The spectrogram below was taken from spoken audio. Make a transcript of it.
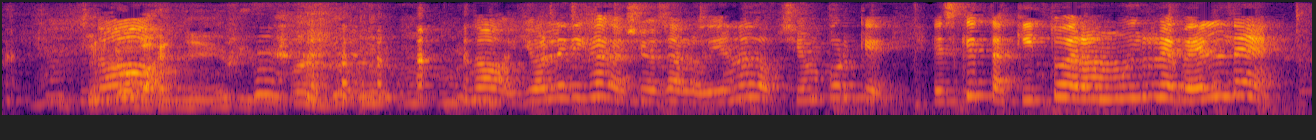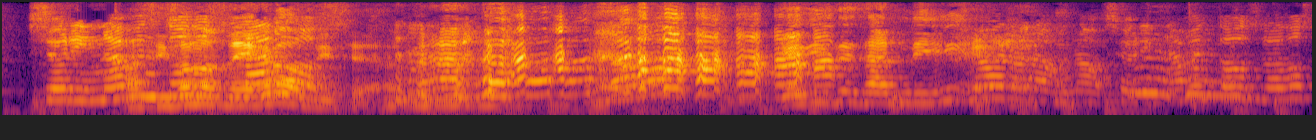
Se No. lo bañé. No, yo le dije a Gashi, o sea, lo di en adopción porque es que Taquito era muy rebelde. Se orinaba Así en son todos los negros, lados. dice. ¿Qué dices, Andy? No, no, no, no, se orinaba en todos lados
